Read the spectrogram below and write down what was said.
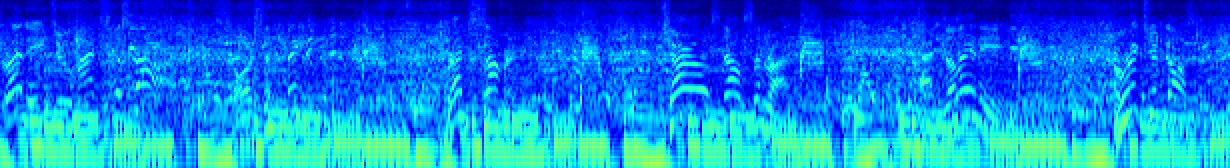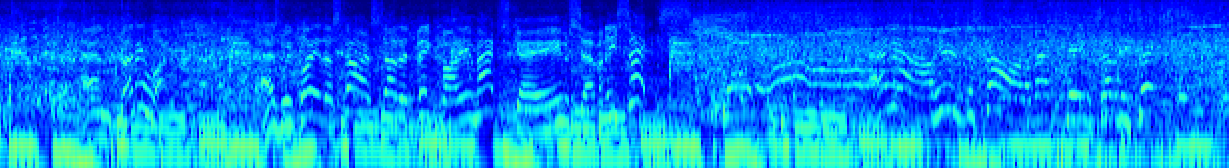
get ready to match the star. Orson Bean, Brett Somers, Charles Nelson Rock, Pat Delany, Richard Dawson, and Betty White as we play the star-studded Big Money Match Game 76. And now, here's the star of Match Game 76,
